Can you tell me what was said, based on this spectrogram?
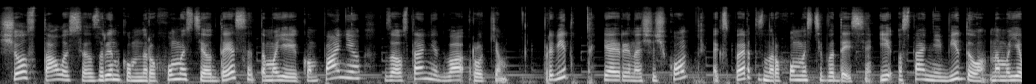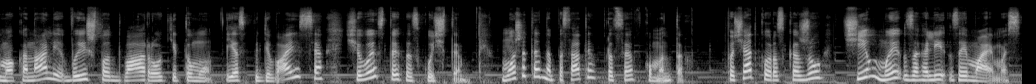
що сталося з ринком нерухомості Одеси та моєю компанією за останні два роки. Привіт, я Ірина Щучко, експерт з нерухомості в Одесі. І останнє відео на моєму каналі вийшло два роки тому. Я сподіваюся, що ви встигли скучити. Можете написати про це в коментах. Спочатку розкажу, чим ми взагалі займаємось.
